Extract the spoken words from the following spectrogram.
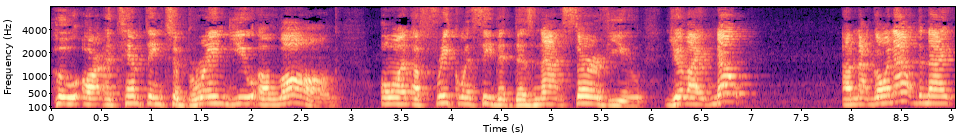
who are attempting to bring you along on a frequency that does not serve you. You're like, nope, I'm not going out tonight.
